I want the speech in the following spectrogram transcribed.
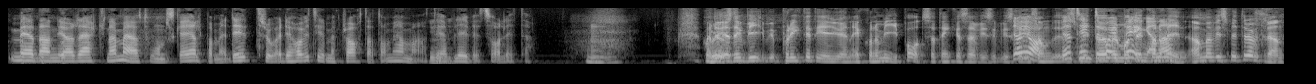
Medan jag räknar med att hon ska hjälpa mig. Det tror jag, det har vi till och med pratat om hemma, att det har Mm. blivit så lite. Men det, det, vi, på riktigt är ju en ekonomipodd så jag tänker så här, vi, vi ska Ja, ja, liksom jag smita över mot pengarna. ekonomin. Ja men vi smiter över till den.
